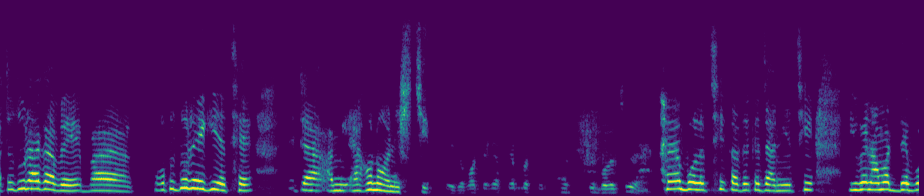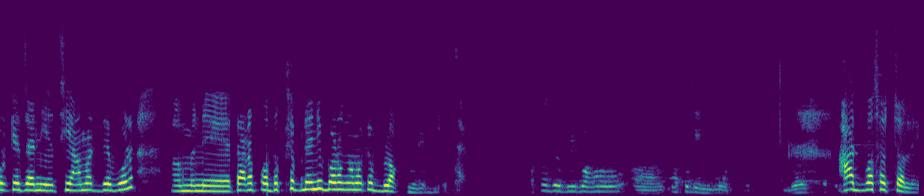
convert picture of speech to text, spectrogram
এত দূর আগাবে বা কত দূর এগিয়েছে এটা আমি এখনও অনিশ্চিত। হ্যাঁ বলেছি তাদেরকে জানিয়েছি। ইভেন আমার দেবরকে জানিয়েছি। আমার দেবর মানে তারা পদক্ষেপ নেয়নি বরং আমাকে ব্লক মেরে দিয়েছে। আপনাদের বিবাহ কতদিন আট বছর চলে।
